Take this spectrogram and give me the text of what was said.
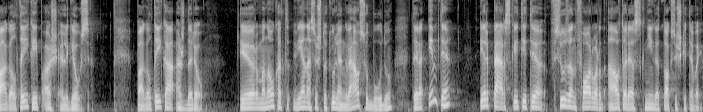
pagal tai, kaip aš elgiausi. Pagal tai, ką aš dariau. Ir manau, kad vienas iš tokių lengviausių būdų tai yra imti ir perskaityti Susan Forward autorės knygą Toksiški tėvai.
